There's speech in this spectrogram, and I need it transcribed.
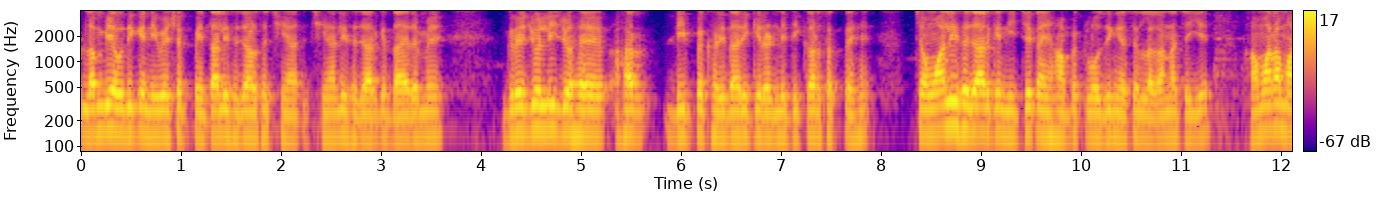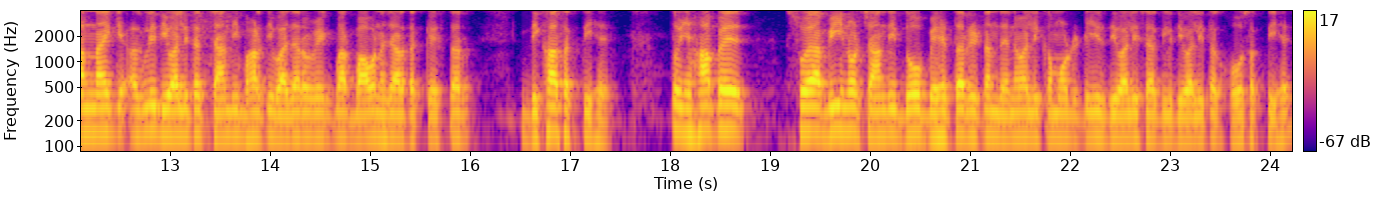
लंबी अवधि के निवेशक पैंतालीस हज़ार से छिया, छियालीस हज़ार के दायरे में ग्रेजुअली जो है हर डीप पे ख़रीदारी की रणनीति कर सकते हैं। चवालीस हज़ार के नीचे का यहाँ पे क्लोजिंग एसएल लगाना चाहिए। हमारा मानना है कि अगली दिवाली तक चांदी भारतीय बाज़ारों में एक बार बावन हज़ार तक के स्तर दिखा सकती है। तो यहाँ पे सोयाबीन और चांदी दो बेहतर रिटर्न देने वाली कमोडिटी इस दिवाली से अगली दिवाली तक हो सकती है।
